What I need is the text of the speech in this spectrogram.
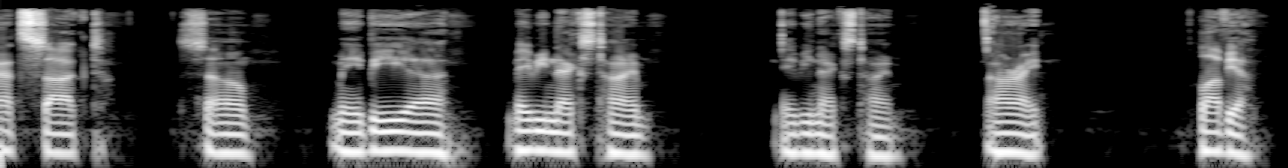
that sucked. So maybe uh maybe next time. Maybe next time. All right. Love you.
